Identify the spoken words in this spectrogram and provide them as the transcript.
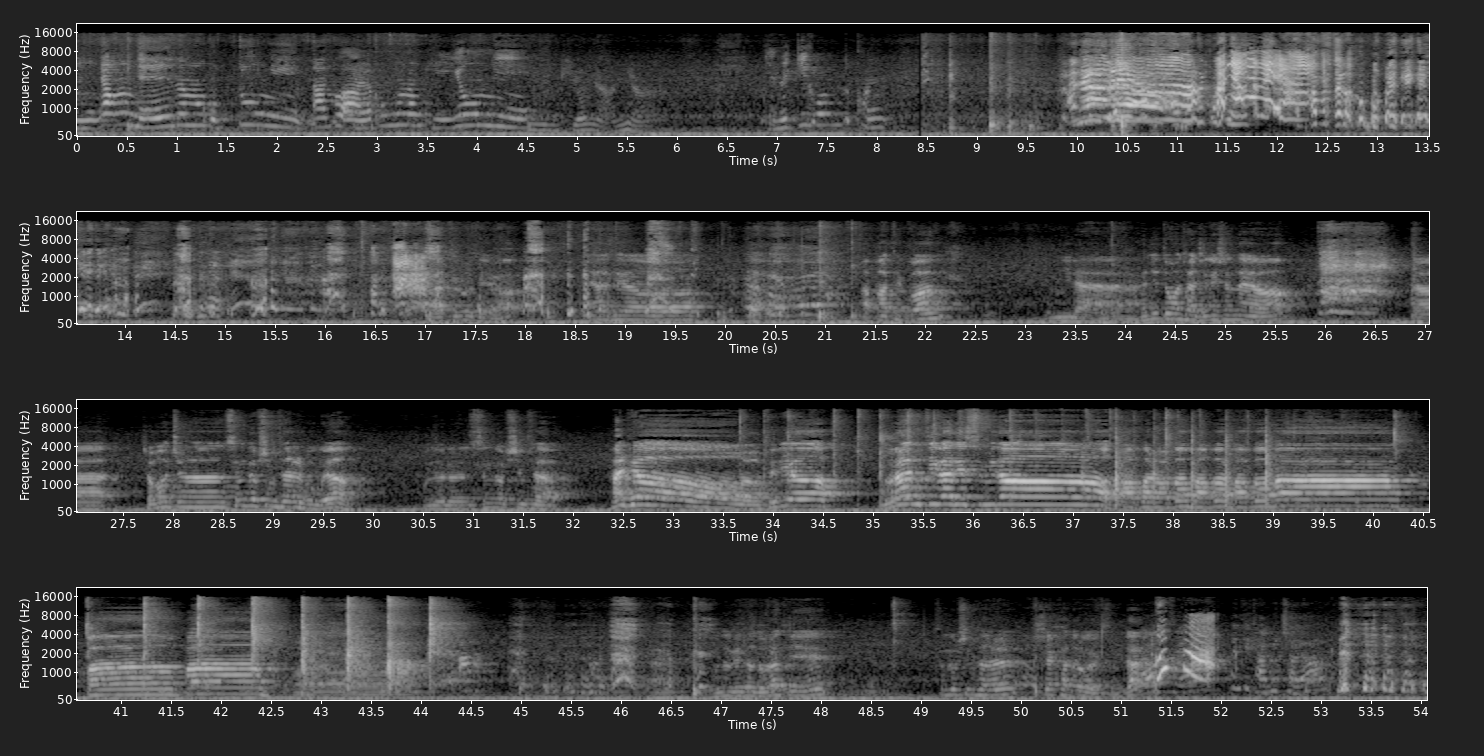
안녕, 내 이름은 곱둥이. 나도 알고는 귀요미. 음, 귀염이 아니야. 재밌게 건, 건. 안녕하세요! 안녕하세요! 아, 자, 들어오세요. 안녕하세요. 자, 아빠 태권입니다. 한 주 동안 잘 지내셨나요? 자, 저번 주는 승급 심사를 보고요. 오늘은 승급 심사 발표! 드디어 노란띠가 됐습니다! 빠빠라빰빰빰빰빰빰 빰빰 오늘 그래서 노란띠 승급 심사를 시작하도록 하겠습니다. 비쳐요?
